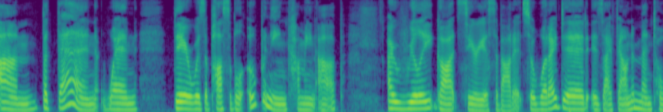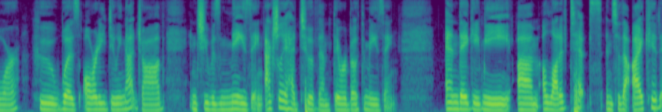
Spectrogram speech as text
Um, but then when there was a possible opening coming up, I really got serious about it. So, what I did is I found a mentor who was already doing that job, and she was amazing. Actually, I had two of them, they were both amazing. And they gave me um, a lot of tips, and so that I could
